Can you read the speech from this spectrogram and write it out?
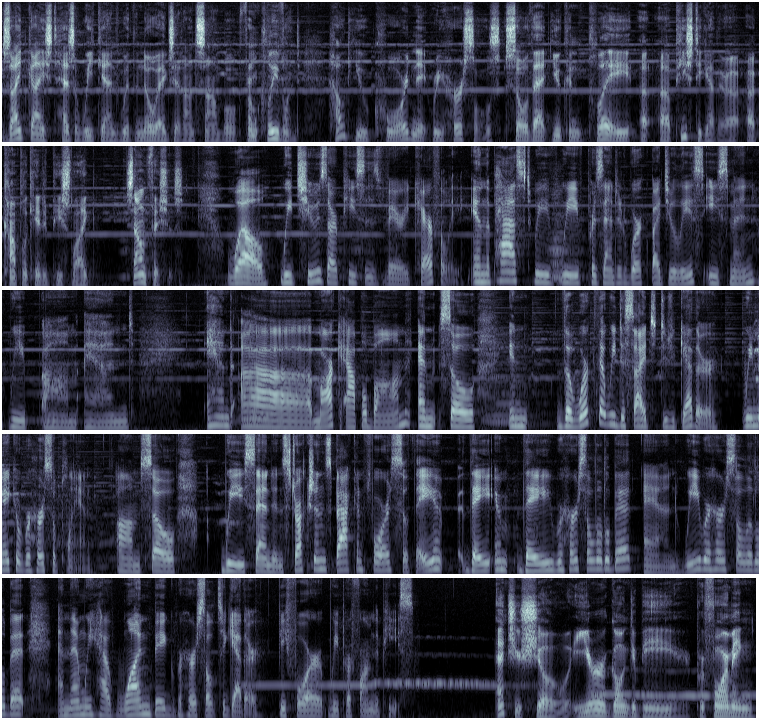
Zeitgeist has a weekend with the No Exit Ensemble from Cleveland. How do you coordinate rehearsals so that you can play a, a piece together, a, a complicated piece like Sound Fishes? Well, we choose our pieces very carefully. In the past, we've we've presented work by Julius Eastman, we um, and and uh, Mark Applebaum, and so in the work that we decide to do together, we make a rehearsal plan um, so we send instructions back and forth. So they they they rehearse a little bit and we rehearse a little bit. And then we have one big rehearsal together before we perform the piece. At your show you're going to be performing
